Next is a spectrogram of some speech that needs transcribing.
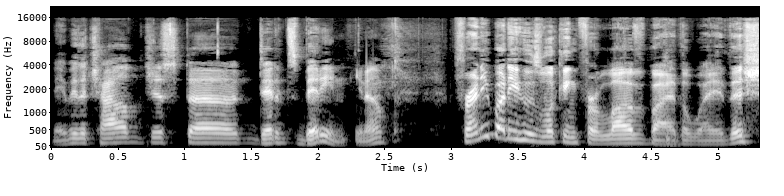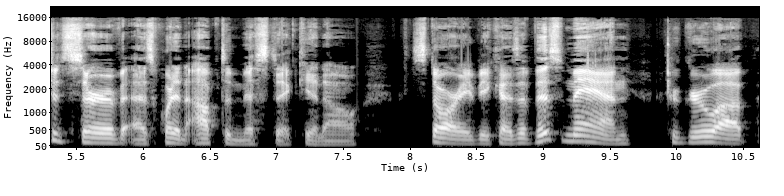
maybe the child just uh did its bidding, you know? For anybody who's looking for love, by the way, this should serve as quite an optimistic, you know, story because if this man who grew up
